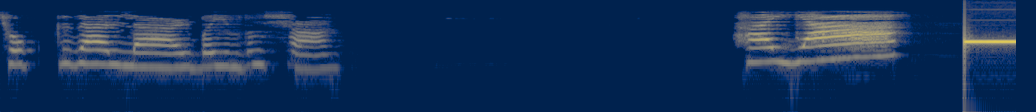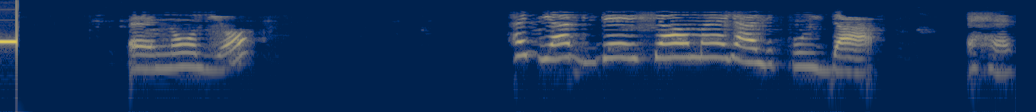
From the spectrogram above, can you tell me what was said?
Çok güzeller. Bayıldım şu an. Hayya. Ee, ne oluyor? Hadi ya biz de eşya almaya geldik burada. Ehe.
